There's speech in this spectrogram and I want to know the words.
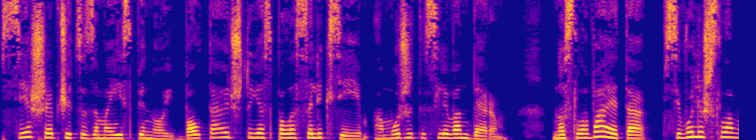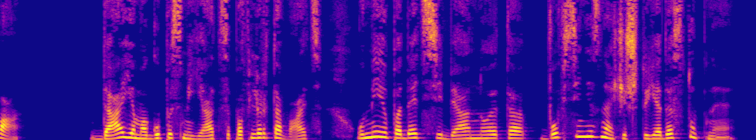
Все шепчутся за моей спиной, болтают, что я спала с Алексеем, а может и с Левандером. Но слова — это всего лишь слова. Да, я могу посмеяться, пофлиртовать, умею подать себя, но это вовсе не значит, что я доступная,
